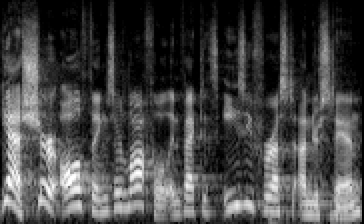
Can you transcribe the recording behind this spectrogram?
yeah, sure, all things are lawful. In fact, it's easy for us to understand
